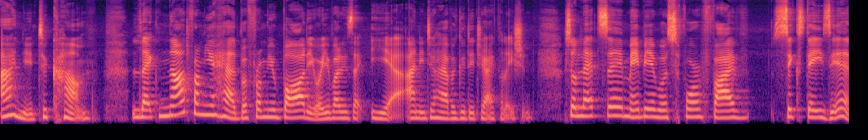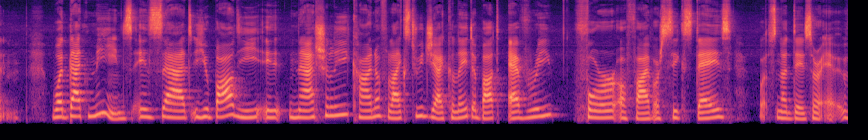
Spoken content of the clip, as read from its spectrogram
I need to come. Like, not from your head, but from your body, or your body's like, yeah, I need to have a good ejaculation. So, let's say maybe it was four, five, six days in. What that means is that your body it naturally kind of likes to ejaculate about every four or five or six days well, it's not days, sorry, uh,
